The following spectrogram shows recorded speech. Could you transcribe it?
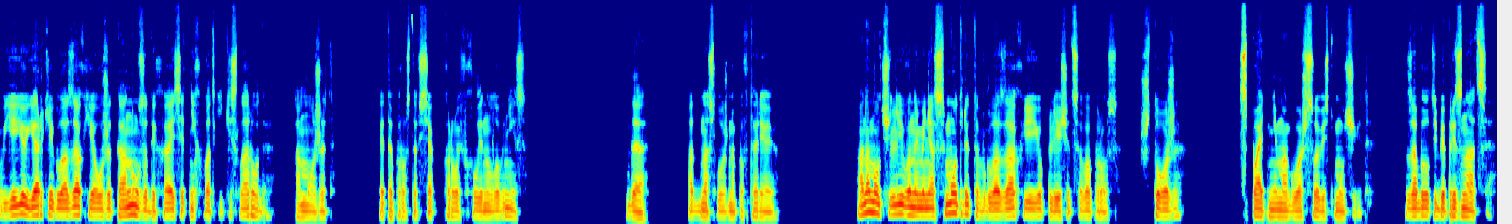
В ее ярких глазах я уже тону, задыхаясь от нехватки кислорода. А может, это просто вся кровь хлынула вниз? Да, односложно повторяю. Она молчаливо на меня смотрит, в глазах ее плещется вопрос. Что же? Спать не могу, аж совесть мучает. Забыл тебе признаться.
